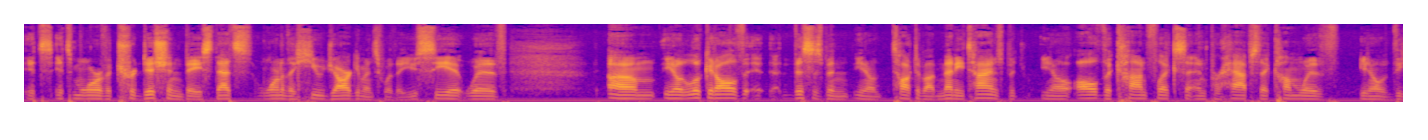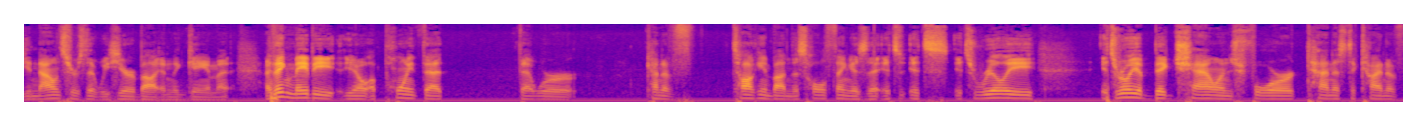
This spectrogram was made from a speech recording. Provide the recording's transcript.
it's it's more of a tradition based. That's one of the huge arguments with it. You see it with, um, you know, look at all the, this has been you know talked about many times, but you know all the conflicts and perhaps that come with you know the announcers that we hear about in the game. I, I think maybe you know a point that that we're kind of talking about in this whole thing is that it's it's it's really it's really a big challenge for tennis to kind of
